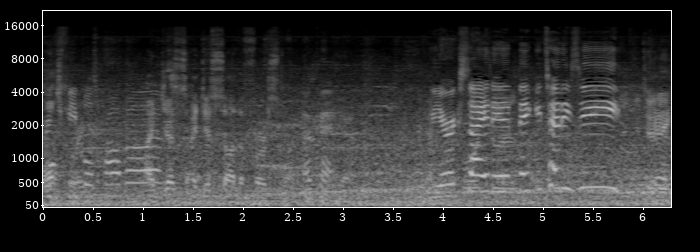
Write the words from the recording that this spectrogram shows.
All Rich three. People's Problems. I just I just saw the first one. Okay. Yeah. We are excited. Thank you, Teddy Zee. Teddy. Okay.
